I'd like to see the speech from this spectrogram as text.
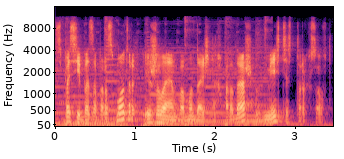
Спасибо за просмотр и желаем вам удачных продаж вместе с Торксофт.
